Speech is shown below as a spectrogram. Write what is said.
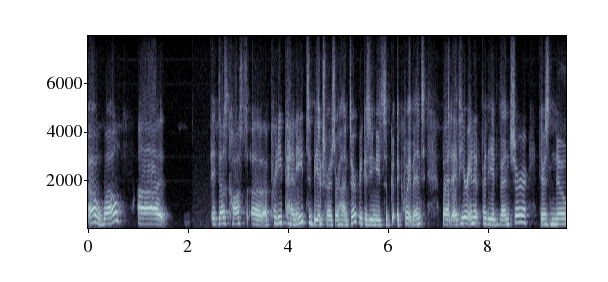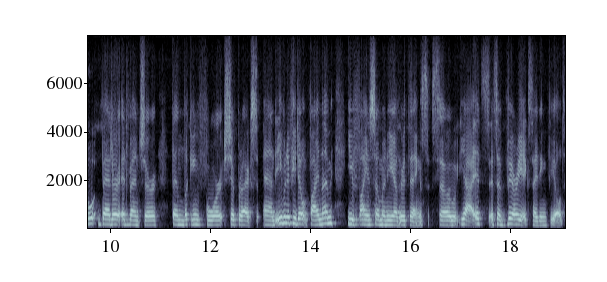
Oh, well, uh, it does cost a, a, pretty penny to be a treasure hunter because you need some equipment. But if you're in it for the adventure, there's no better adventure than looking for shipwrecks. And even if you don't find them, you find so many other things. So yeah, it's it's a very exciting field.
